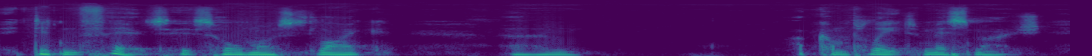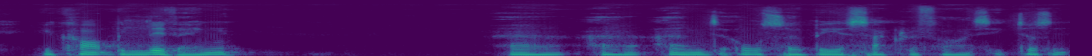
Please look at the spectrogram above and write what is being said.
it didn't fit. It's almost like um, a complete mismatch. You can't be living uh, uh, and also be a sacrifice. It doesn't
